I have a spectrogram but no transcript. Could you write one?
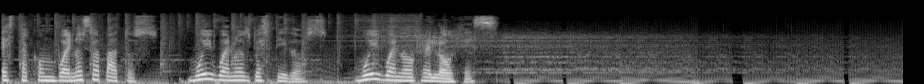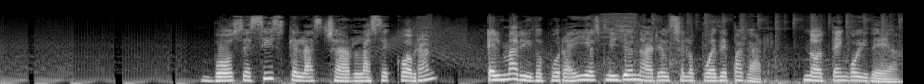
Está con buenos zapatos, muy buenos vestidos, muy buenos relojes. ¿Vos decís que las charlas se cobran? El marido por ahí es millonario y se lo puede pagar, no tengo idea.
